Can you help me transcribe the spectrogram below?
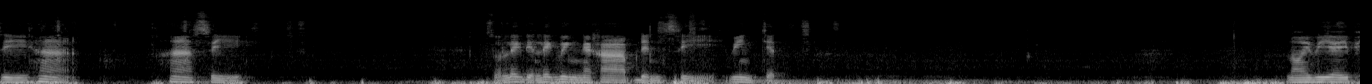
สี่ห้าห้าสี่ส่วนเลขเด่นเลขวิ่งนะครับ เด่นสี่วิ่งเจ็ด น้อย VIP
